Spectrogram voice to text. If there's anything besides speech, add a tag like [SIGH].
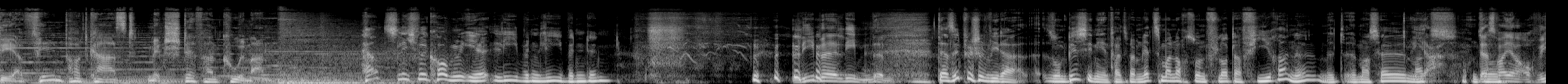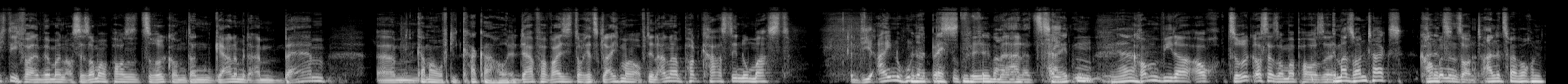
der Filmpodcast mit Stefan Kuhlmann. Herzlich willkommen, ihr lieben Liebenden. Liebe Liebenden. Da sind wir schon wieder, so ein bisschen jedenfalls. Beim letzten Mal noch so ein flotter Vierer, ne? Mit äh, Marcel, Max ja, und das so. war ja auch wichtig, weil wenn man aus der Sommerpause zurückkommt, dann gerne mit einem Bam. Kann man auf die Kacke hauen. Da verweise ich doch jetzt gleich mal auf den anderen Podcast, den du machst. Die 100 besten, besten Filme Filme aller Zeiten Zeiten, ja. kommen wieder auch zurück aus der Sommerpause. Immer sonntags. Kommenden alle, Sonntag. Alle zwei Wochen.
